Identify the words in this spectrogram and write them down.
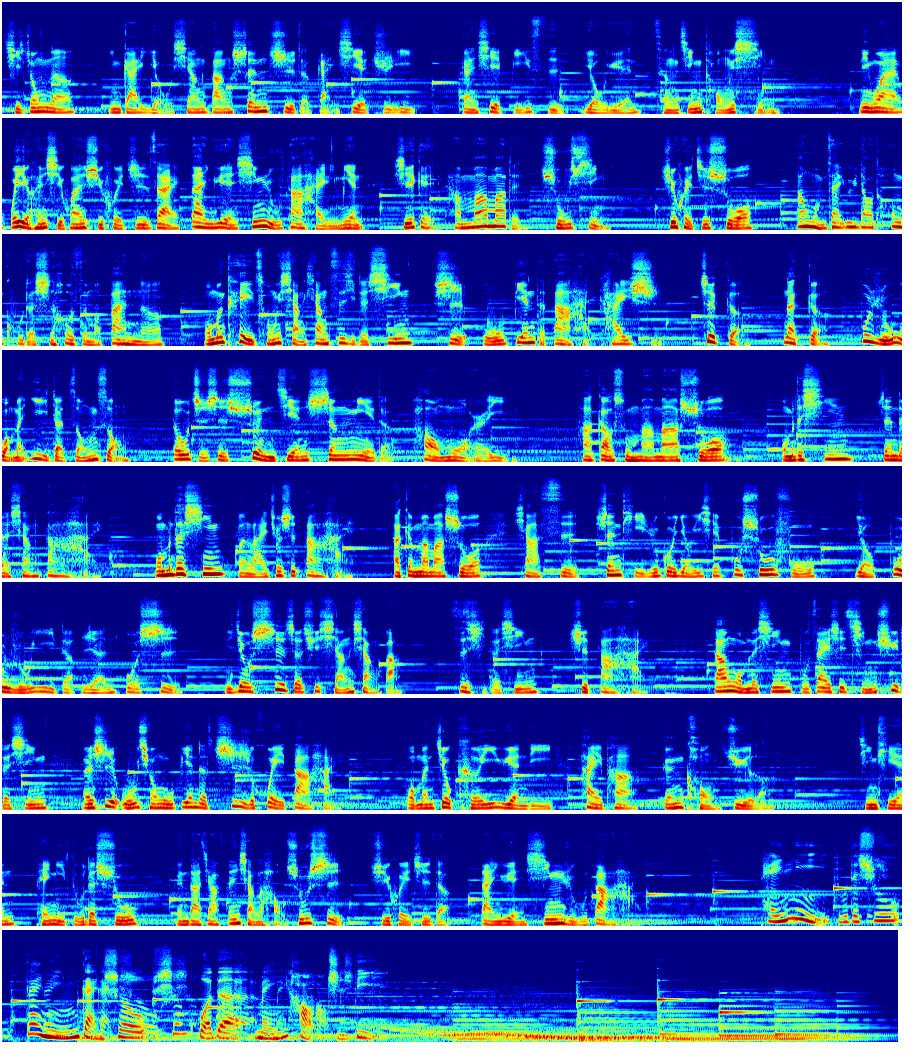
其中呢，应该有相当深挚的感谢之意，感谢彼此有缘曾经同行。另外，我也很喜欢徐慧芝在《但愿心如大海》里面写给他妈妈的书信。徐慧之说：“当我们在遇到痛苦的时候，怎么办呢？”我们可以从想象自己的心是无边的大海开始，这个那个不如我们意的种种，都只是瞬间生灭的泡沫而已。他告诉妈妈说：“我们的心真的像大海，我们的心本来就是大海。”他跟妈妈说：“下次身体如果有一些不舒服，有不如意的人或事，你就试着去想想吧。”自己的心是大海，当我们的心不再是情绪的心，而是无穷无边的智慧大海，我们就可以远离害怕跟恐惧了。今天陪你读的书，跟大家分享的好书是徐慧芝的《但愿心如大海》。陪你读的书，带您感受生活的美好之地。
